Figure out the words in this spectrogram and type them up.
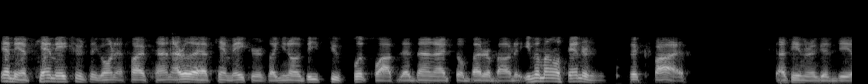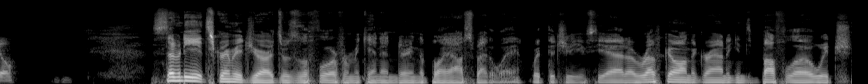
yeah, I mean, if Cam Akers is going at five ten, I really have Cam Akers. Like you know, these two flip flops, then I'd feel better about it. Even Miles Sanders is six five. That's even a good deal. 78 scrimmage yards was the floor for McKinnon during the playoffs, by the way, with the Chiefs. He had a rough go on the ground against Buffalo, which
